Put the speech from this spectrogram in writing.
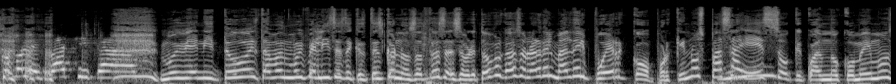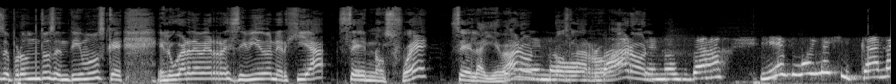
¿Cómo les va, chicas? Muy bien, ¿y tú? Estamos muy felices de que estés con nosotros, eh, sobre todo porque vamos a hablar del mal del puerco. ¿Por qué nos pasa eso? Que cuando comemos de pronto sentimos que en lugar de haber recibido energía, se nos fue, se la llevaron, nos, la robaron. se nos va. Y es muy mexicana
